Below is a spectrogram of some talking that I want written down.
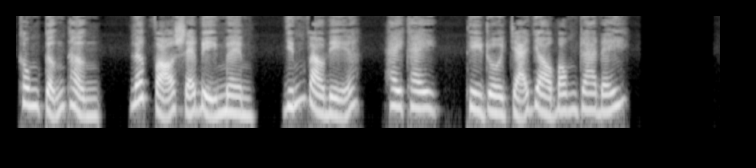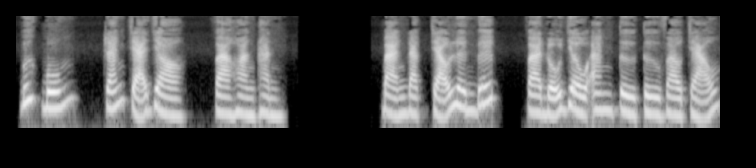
Không cẩn thận, lớp vỏ sẽ bị mềm, dính vào đĩa, hay khay, thì rồi chả giò bong ra đấy. Bước 4, tráng chả giò, và hoàn thành. Bạn đặt chảo lên bếp, và đổ dầu ăn từ từ vào chảo.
